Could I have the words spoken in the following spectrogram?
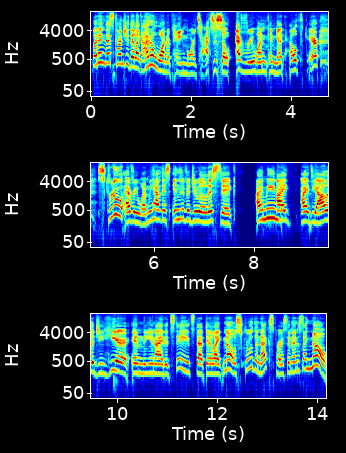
but in this country, they're like, I don't want to pay more taxes so everyone can get health care. Screw everyone. We have this individualistic I mean, I- ideology here in the United States that they're like, no, screw the next person, and it's like, no,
